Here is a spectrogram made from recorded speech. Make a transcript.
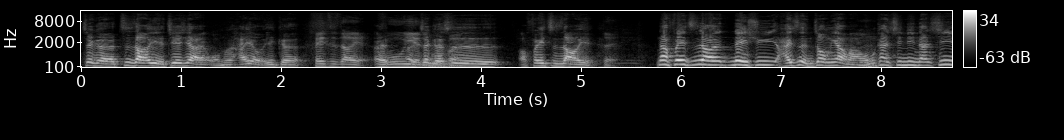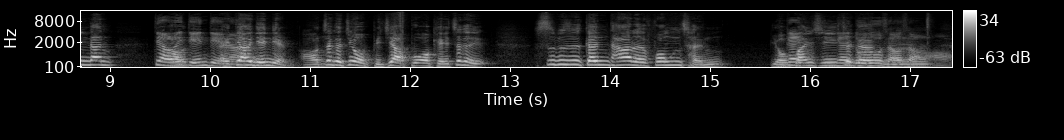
这个制造业，接下来我们还有一个非制造业，呃，服务业，这个是哦，非制造业。对，那非制造业内需还是很重要嘛？我们看新订单，新订单掉了一点点，哎，掉一点点，哦，这个就比较不 OK。这个是不是跟它的封城有关系？这个多多少少哈，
